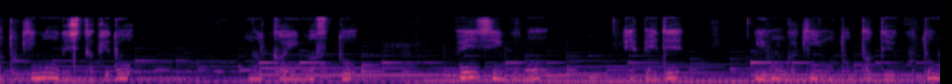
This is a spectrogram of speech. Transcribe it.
あと昨日でしたけど、もう一回言いますと、フェンシングのエペで日本が金を取ったということも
